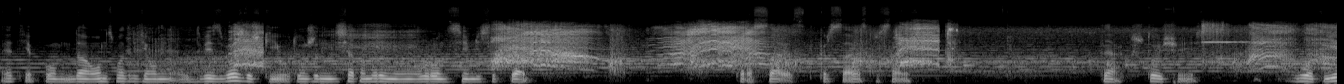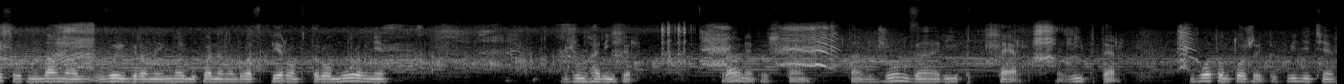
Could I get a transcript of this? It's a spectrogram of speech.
Это я помню. Да, он, смотрите, он две звездочки, и вот он уже на 10 уровне урон 75. Красавец, красавец, красавец. Так, что еще есть? Вот, есть вот недавно выигранный мной буквально на 21-2 уровне Джунга Рипер. Правильно я прочитал? Так, Джунга Риптер. Риптер. Вот он тоже, как видите,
